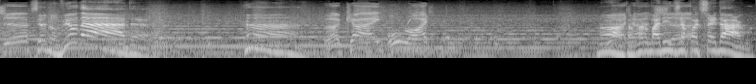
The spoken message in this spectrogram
sir. Você não viu nada. Ah, Okay. All right. Pronto, agora o marine já pode sair da água.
